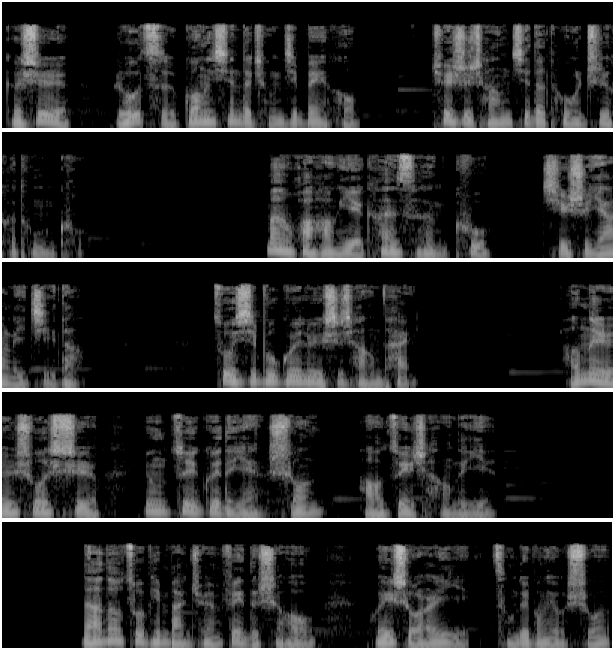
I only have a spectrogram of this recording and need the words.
可是，如此光鲜的成绩背后，却是长期的透支和痛苦。漫画行业看似很酷，其实压力极大，作息不规律是常态。行内人说是用最贵的眼霜熬最长的夜。拿到作品版权费的时候，回首而已，曾对朋友说：“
